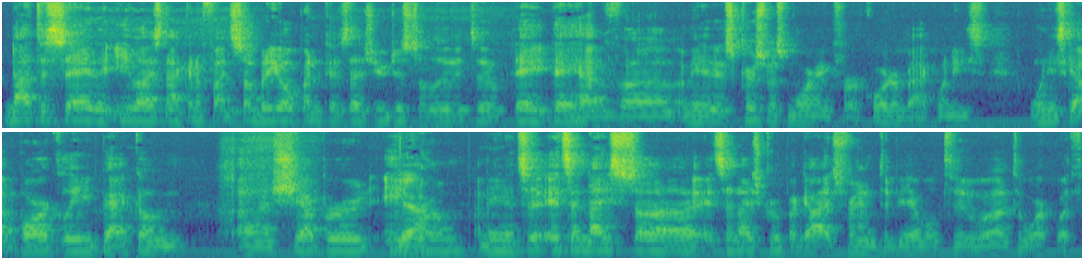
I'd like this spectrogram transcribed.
Not to say that Eli's not going to find somebody open because, as you just alluded to, they they have. Uh, I mean, it was Christmas morning for a quarterback when he's when he's got Barkley, Beckham, uh, Shepard, Ingram. I mean, it's a it's a nice uh, it's a nice group of guys for him to be able to uh, to work with.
